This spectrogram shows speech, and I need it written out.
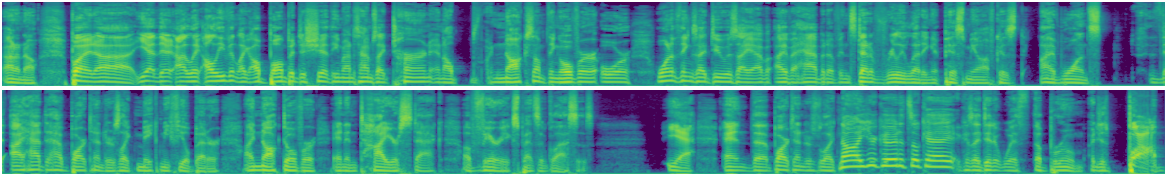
I don't know. But uh yeah, I like I'll even like I'll bump into shit the amount of times I turn and I'll knock something over or one of the things I do is I have I have a habit of instead of really letting it piss me off cuz I've once I had to have bartenders like make me feel better. I knocked over an entire stack of very expensive glasses. Yeah, and the bartenders were like, "No, you're good. It's okay." Because I did it with a broom. I just bob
